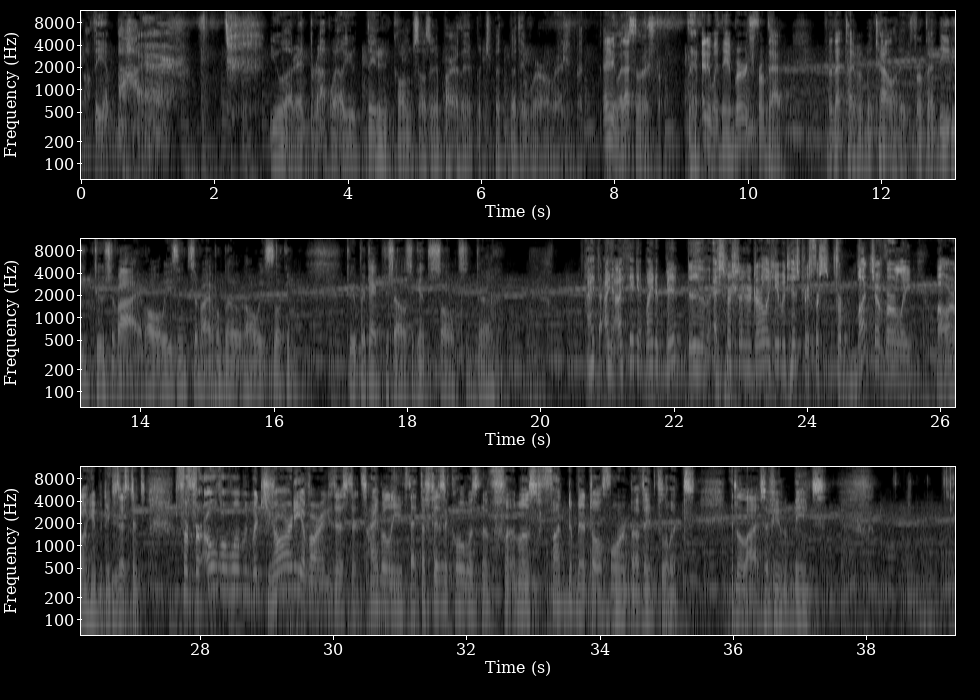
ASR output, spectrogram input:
of the empire." You are emperor. Well, you they didn't call themselves an empire then, but but but they were already. But anyway, that's another story. Anyway, they emerged from that from that type of mentality, from that needing to survive, always in survival mode, always looking to protect yourselves against assaults and. Uh, I, I, I think it might have been, uh, especially in early human history, for for much of early, well, early human existence, for for overwhelming majority of our existence, I believe that the physical was the f- most fundamental form of influence in the lives of human beings.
